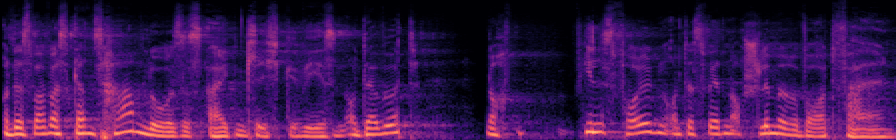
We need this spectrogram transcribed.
Und das war was ganz harmloses eigentlich gewesen. Und da wird noch vieles folgen und es werden auch schlimmere Worte fallen.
